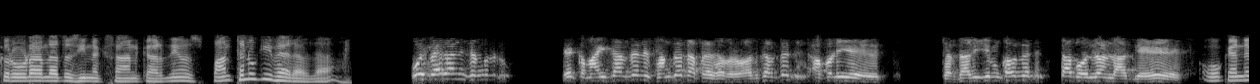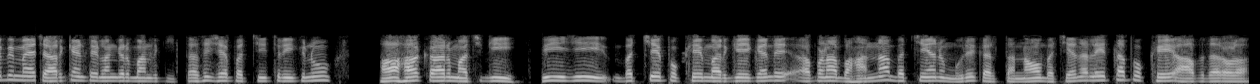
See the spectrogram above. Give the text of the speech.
ਕਰੋੜਾਂ ਦਾ ਤੁਸੀਂ ਨੁਕਸਾਨ ਕਰਦੇ ਹੋ ਪੰਥ ਨੂੰ ਕੀ ਫਾਇਦਾ ਉਹਦਾ? ਕੋਈ ਫਾਇਦਾ ਨਹੀਂ ਸੰਗਤ ਨੂੰ। ਇਹ ਕਮਾਈ ਕਰਦੇ ਨੇ ਸੰਗਤ ਦਾ ਪੈਸਾ ਬਰਬਾਦ ਕਰਦੇ ਨੇ ਆਪਣੀ ਸਰਦਾਰੀ ਜਿਮ ਕਹਿੰਦੇ ਨੇ ਤਾਂ ਬੋਲਣ ਲੱਗ ਗਏ। ਉਹ ਕਹਿੰਦੇ ਵੀ ਮੈਂ 4 ਘੰਟੇ ਲੰਗਰ ਬੰਦ ਕੀਤਾ ਸੀ ਸ਼ਾਇਦ 25 ਤਰੀਕ ਨੂੰ। ਹਾਹਾਕਾਰ ਮਚ ਗਈ। ਵੀ ਜੀ ਬੱਚੇ ਭੁੱਖੇ ਮਰ ਗਏ ਕਹਿੰਦੇ ਆਪਣਾ ਬਹਾਨਾ ਬੱਚਿਆਂ ਨੂੰ ਮੂਰੇ ਕਰਤਾ ਨੌ ਬੱਚਿਆਂ ਦਾ ਲੇਤਾ ਭੁੱਖੇ ਆਪ ਦਾ ਰੌਲਾ।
